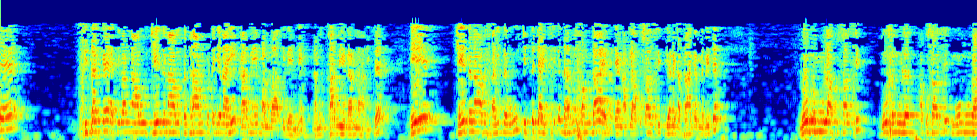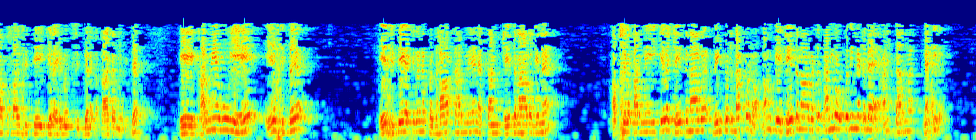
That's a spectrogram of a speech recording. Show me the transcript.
සිතක ඇතිවන්නා වූ ඡේදනාව ප්‍රධාන කොටගෙනයි කර්මය පනවා තිබෙන්නේ. නමුත් කර්මය ගන්නා විට ඒ චේතනාව සහිත වූ චිත්තචෛතසික ධර්ම සමුදායම. දැන් අපි අකුසල් සිත් ගැන කතා කරන විට ලෝභ මූල අකුසල් සිත්, දෝෂ මූල අකුසල් සිත්, මෝහ මූල අකුසල් සිත්යි කියලා එහෙම සිත් ගැන කතා කරන විට ඒ කර්මය වූයේ ඒ සිත ඒ සිතේ ඇතිවන ප්‍රධාන ධර්මය නැත්නම් චේතනාවගෙන අක්ෂර කර්මයයි කියලා චේතනාව වෙන්කොට දක්වනවා. නමුත් ඒ චේතනාවට තනිව උපදින්නට බෑ. අනිත් ධර්ම නැතිව.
